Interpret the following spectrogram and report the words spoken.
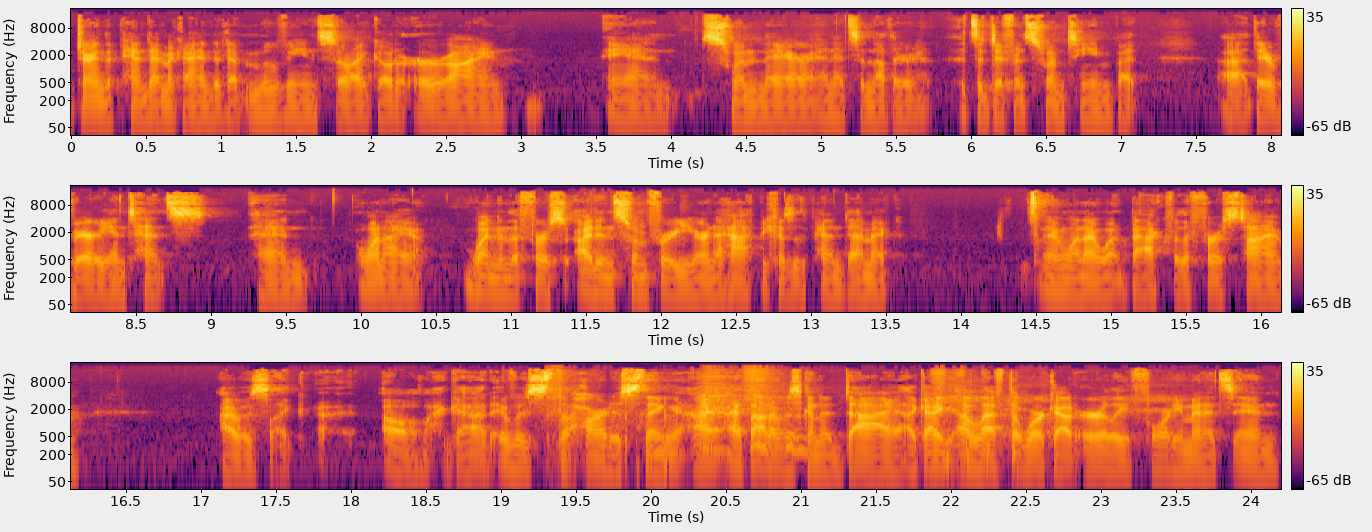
during the pandemic i ended up moving. So i go to irvine and swim there and it's another it's a different swim team but uh, they're very intense. And when i went in the first i didn't swim for a year and a half because of the pandemic. And when i went back for the first time i was like oh my god it was the hardest thing. I, I thought i was going to die. Like I, I left the workout early 40 minutes in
